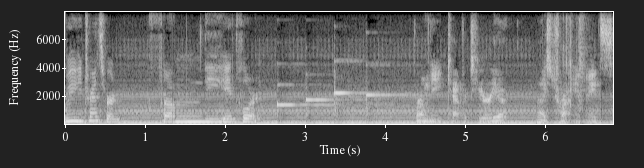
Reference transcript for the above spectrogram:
We transferred from the 8th floor. From the cafeteria? Nice try, inmates.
